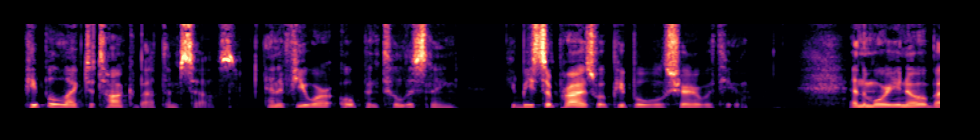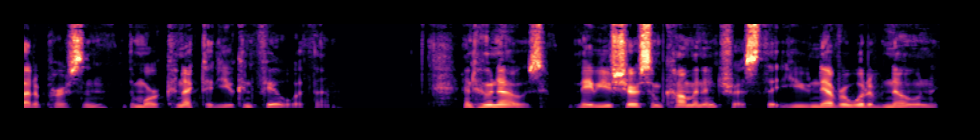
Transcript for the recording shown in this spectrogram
people like to talk about themselves, and if you are open to listening, you'd be surprised what people will share with you. And the more you know about a person, the more connected you can feel with them. And who knows, maybe you share some common interests that you never would have known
